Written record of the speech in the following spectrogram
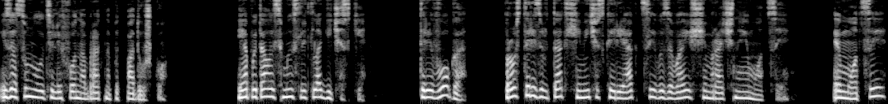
и засунула телефон обратно под подушку. Я пыталась мыслить логически. Тревога — просто результат химической реакции, вызывающей мрачные эмоции. Эмоции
